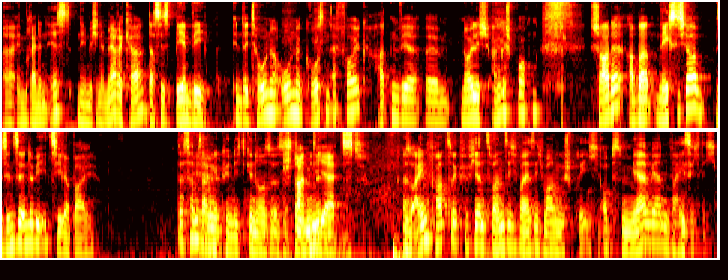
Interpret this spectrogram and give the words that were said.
äh, im Rennen ist, nämlich in Amerika. Das ist BMW. In Daytona ohne großen Erfolg, hatten wir ähm, neulich angesprochen. Schade, aber nächstes Jahr sind sie in der WEC dabei. Das haben sie äh, angekündigt, genauso ist es. Stand jetzt. Also ein Fahrzeug für 24, weiß ich, war im Gespräch. Ob es mehr wären, weiß ich nicht.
